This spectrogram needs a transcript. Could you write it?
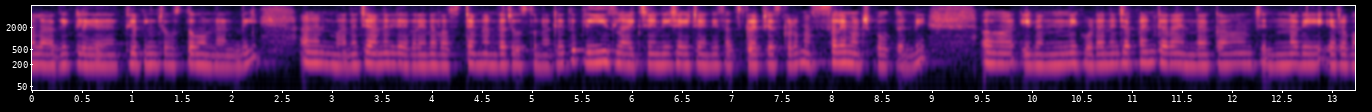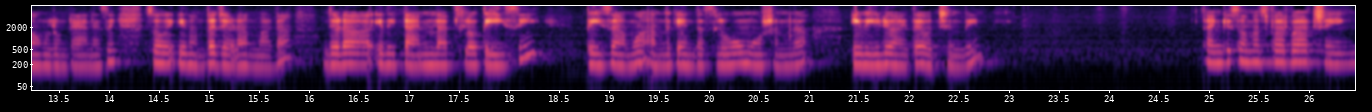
అలాగే క్లి క్లిప్పింగ్ చూస్తూ ఉండండి. అండ్ మన ఛానల్ ఎవరైనా ఫస్ట్ టైం కనుక చూస్తున్నట్లయితే ప్లీజ్ లైక్ చేయండి షేర్ చేయండి సబ్స్క్రైబ్ చేసుకోవడం అస్సలే మర్చిపోద్దండి ఇవన్నీ కూడా నేను చెప్పాను కదా ఇందాక చిన్నవి ఎర్రబాములు ఉంటాయనేసి. సో ఇదంతా జడ అనమాట జడ ఇది టైం ల్యాబ్స్లో తీసి తీసాము. అందుకే ఇంత స్లో మోషన్గా ఈ వీడియో అయితే వచ్చింది. Thank you so much for watching.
